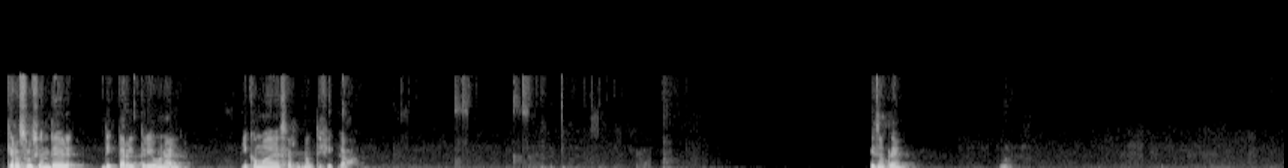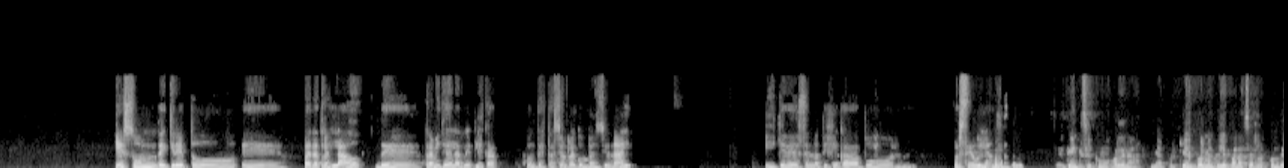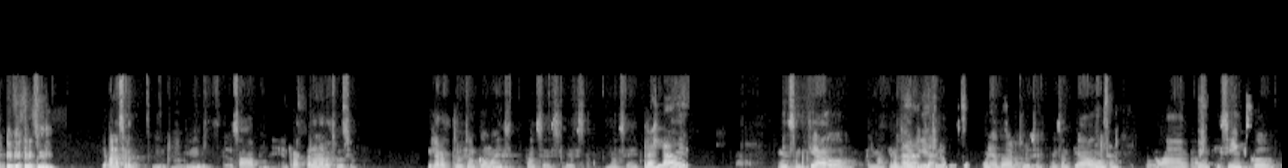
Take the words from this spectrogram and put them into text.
¿Qué resolución debe dictar el tribunal y cómo debe ser notificada? ¿Qué dice usted? es un decreto eh, para traslado de trámite de la réplica, contestación reconvencional y que debe ser notificada por, por cédula. ¿O no? Tiene que ser como ordenada, ¿ya? Porque eventualmente les van a hacer responder. les van a hacer, o sea, redactar una resolución. ¿Y la resolución cómo es? Entonces, es, no sé, Traslado, en, en Santiago, calma, que no se lo Ah, olvide, claro. se lo pone a toda la resolución. En Santiago, en Santiago, a 25,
